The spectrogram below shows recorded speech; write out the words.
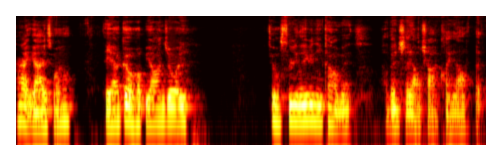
Alright guys, well, there y'all go. Hope y'all enjoyed. Feel free leave any comments. Eventually I'll try to clean it off, but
